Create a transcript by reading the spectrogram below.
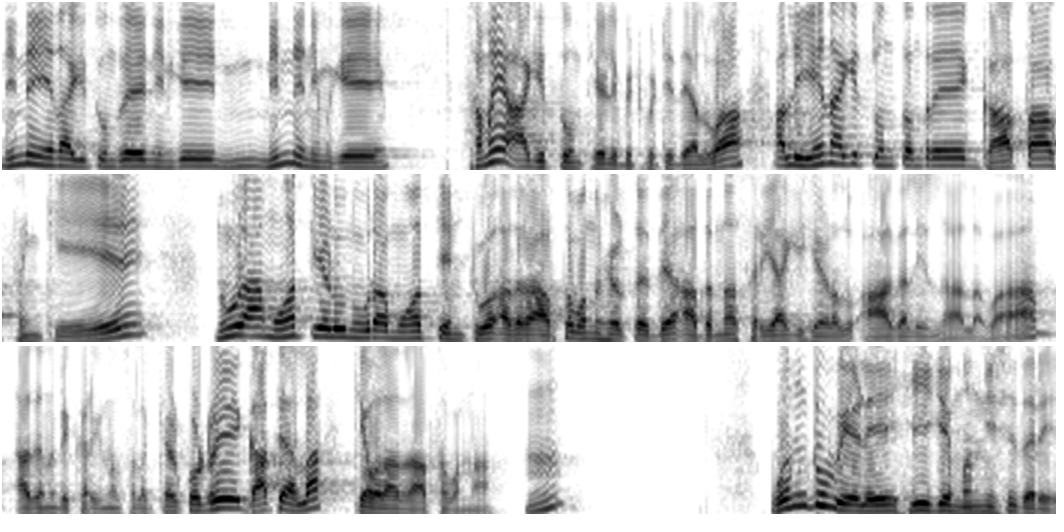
ನಿನ್ನೆ ಏನಾಗಿತ್ತು ಅಂದರೆ ನಿನಗೆ, ನಿನ್ನೆ ನಿಮಗೆ ಸಮಯ ಆಗಿತ್ತು ಅಂತ ಹೇಳಿ ಬಿಟ್ಬಿಟ್ಟಿದೆ ಅಲ್ವಾ? ಅಲ್ಲಿ ಏನಾಗಿತ್ತು ಅಂತಂದರೆ ಗಾಥಾ ಸಂಖ್ಯೆ ನೂರ ಮೂವತ್ತೇಳು, ನೂರ ಮೂವತ್ತೆಂಟು ಅದರ ಅರ್ಥವನ್ನು ಹೇಳ್ತಾ ಇದ್ದೆ. ಅದನ್ನು ಸರಿಯಾಗಿ ಹೇಳಲು ಆಗಲಿಲ್ಲ ಅಲ್ಲವಾ? ಅದನ್ನು ಬೇಕಾದ್ರೆ ಇನ್ನೊಂದ್ಸಲ ಕೇಳ್ಕೊಡ್ರಿ. ಗಾತೆ ಅಲ್ಲ, ಕೇವಲ ಅದರ ಅರ್ಥವನ್ನು. ಒಂದು ವೇಳೆ ಹೀಗೆ ಮನ್ನಿಸಿದರೆ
